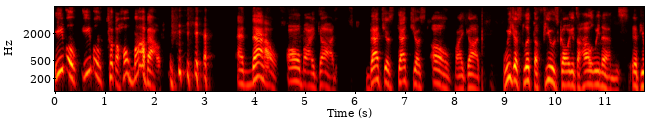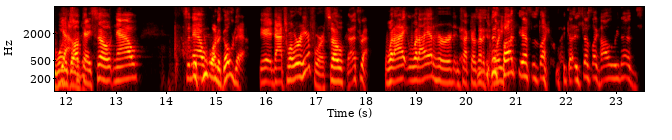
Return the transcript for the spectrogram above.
Evil, evil took a whole mob out. yeah. And now, oh my God, that just, that just, oh my God. We just lit the fuse going into Halloween ends. If you want Yeah. to go, Okay. So now. So now if you want to go there, yeah, that's what we're here for. So that's right. what I what I had heard, in fact, I was at a This toy. podcast is like, oh my God, it's just like Halloween ends.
